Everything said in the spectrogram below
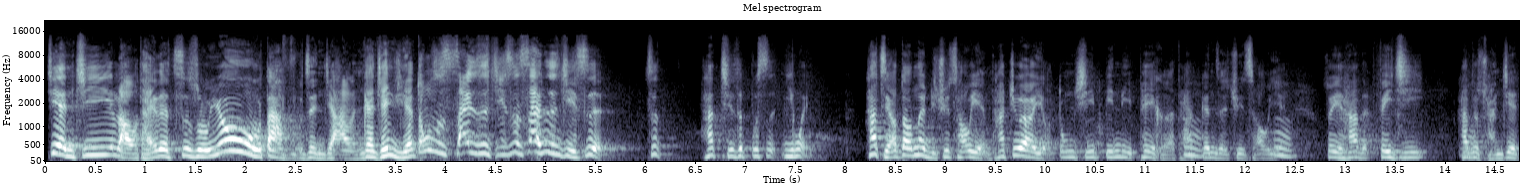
舰机老台的次数又大幅增加了。你看前几天都是三十几次、三十几次，是它其实不是因为，它只要到那里去操演，它就要有东西兵力配合它跟着去操演，所以它的飞机、它的船舰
